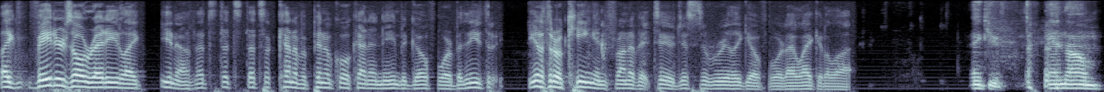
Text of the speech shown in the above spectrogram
like Vader's already like you know that's that's that's a kind of a pinnacle kind of name to go for. But then you th- you got to throw King in front of it too, just to really go for it. I like it a lot. Thank you. and um,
